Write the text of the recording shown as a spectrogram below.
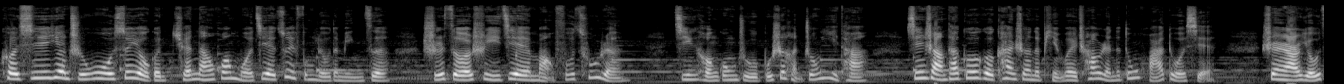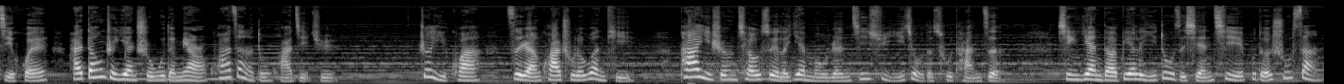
可惜燕池雾虽有个全南荒魔界最风流的名字，实则是一介莽夫粗人。姬恒公主不是很中意他，欣赏他哥哥看上的品味超人的东华多些，甚而有几回还当着燕池雾的面夸赞了东华几句。这一夸，自然夸出了问题。啪一声敲碎了燕某人积蓄已久的醋坛子，姓燕的憋了一肚子嫌弃，不得疏散，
